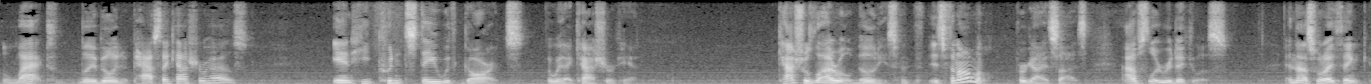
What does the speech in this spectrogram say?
lacked the ability to pass that Castro has, and he couldn't stay with guards the way that Castro can. Castro's lateral ability is, is phenomenal for a guy his size. Absolutely ridiculous. And that's what I think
